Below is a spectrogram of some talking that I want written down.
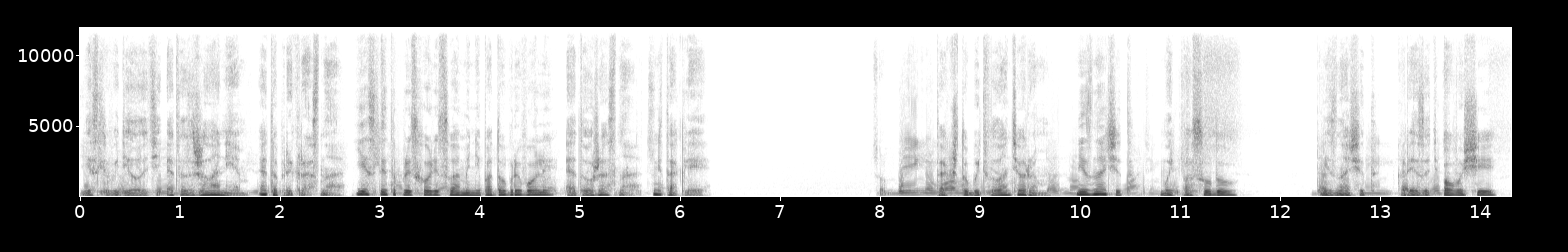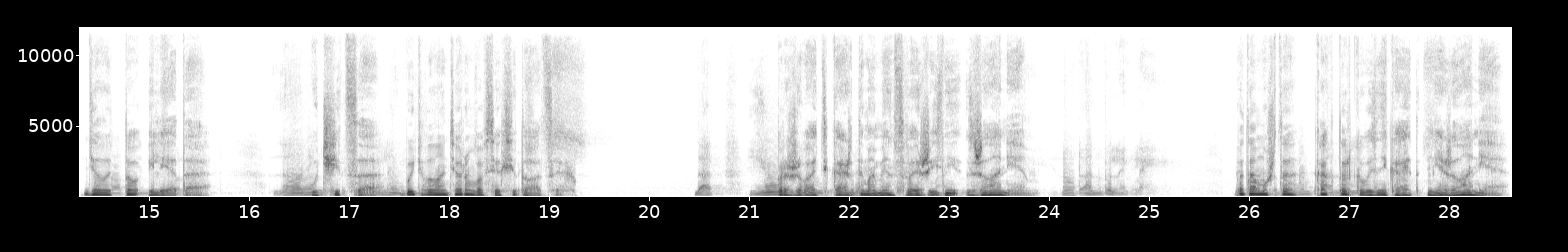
если вы делаете это с желанием, это прекрасно. Если это происходит с вами не по доброй воле, это ужасно, не так ли? Так что быть волонтером не значит мыть посуду, не значит резать овощи, делать то или это. Учиться быть волонтером во всех ситуациях, проживать каждый момент своей жизни с желанием, Потому что как только возникает нежелание,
